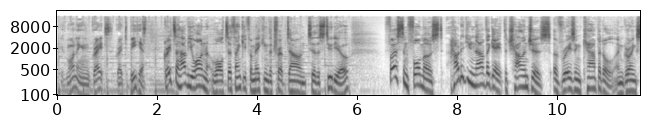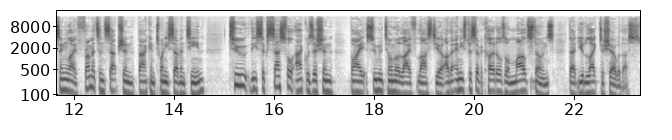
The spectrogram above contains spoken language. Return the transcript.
Good morning. And great. Great to be here. Great to have you on, Walter. Thank you for making the trip down to the studio. First and foremost, how did you navigate the challenges of raising capital and growing Singlife from its inception back in 2017 to the successful acquisition by Sumitomo Life last year? Are there any specific hurdles or milestones that you'd like to share with us?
